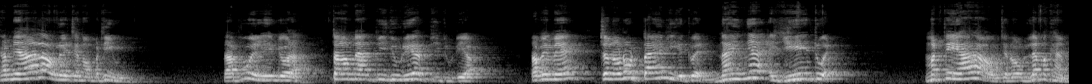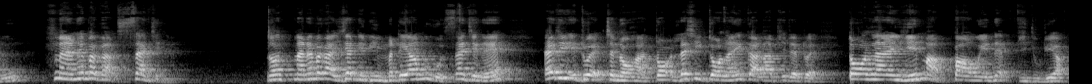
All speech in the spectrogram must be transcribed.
ခမရလောက်လဲကျွန်တော်မသိဘူးဒါပွင့်လင်းပြောတာတာမန်ပြည်သူတွေကပြည်သူတွေကဒါပေမဲ့ကျွန်တော်တို့တိုင်းပြည်အတွက်နိုင်ငံအရေးအတွက် မတရားတာကိုကျွန်တော်လက်မခံဘူးမှန်တဲ့ဘက်ကစန့်ကျင်တယ်နော်မှန်တဲ့ဘက်ကရက်တည်ပြီးမတရားမှုကိုစန့်ကျင်တယ်အဲ့ဒီအတွက်ကျွန်တော်ဟာတော်လက်ရှိတော်လှန်ရေးကာလဖြစ်တဲ့အတွက်တော်လှန်ရေးမှာပါဝင်တဲ့ပြည်သူတယောက်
